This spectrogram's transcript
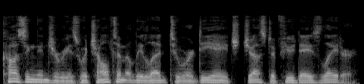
causing injuries which ultimately led to her DH just a few days later.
